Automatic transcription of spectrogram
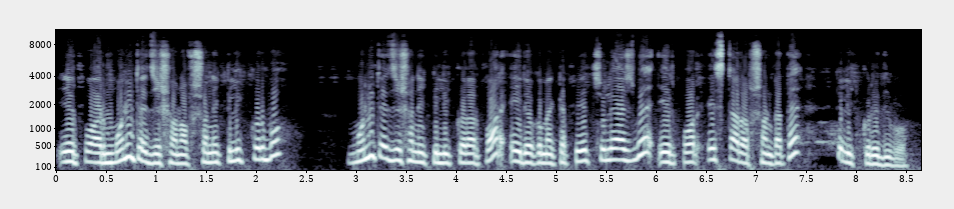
এরপর মনিটাইজেশন অপশনে ক্লিক করব। মনিটাইজেশনে ক্লিক করার পর এইরকম একটা পেজ চলে আসবে। এরপর স্টার অপশনটাতে ক্লিক করে দিব।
